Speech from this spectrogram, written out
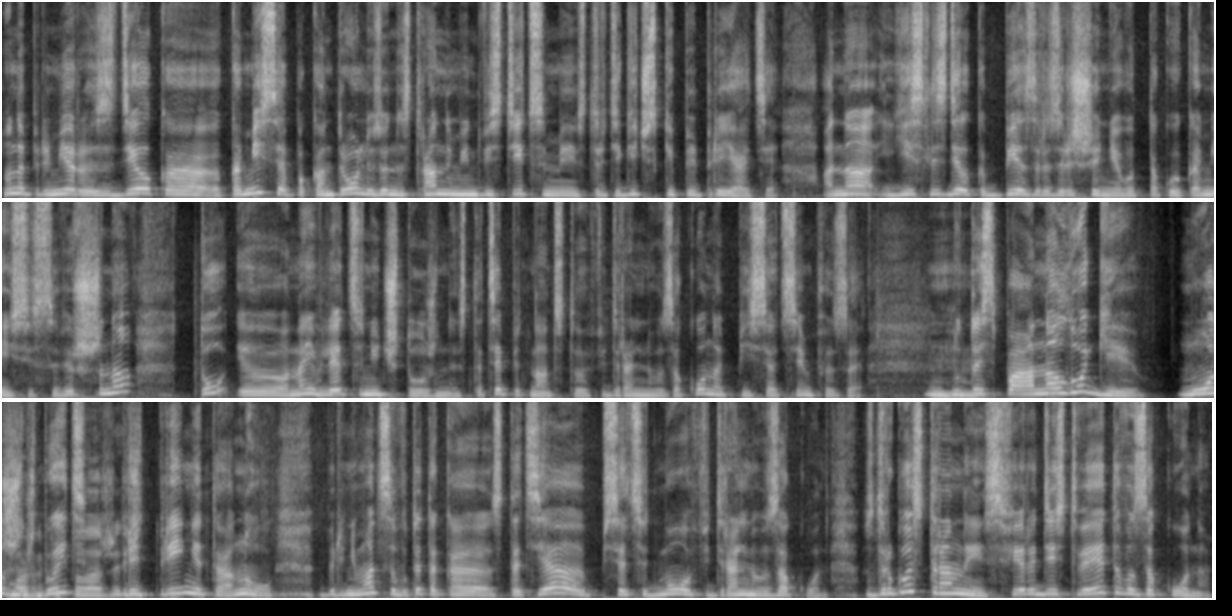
Ну, например, сделка, комиссия по контролю за иностранными инвестициями в стратегические предприятия. Она, если сделка без разрешения вот такой комиссии совершена, то э, она является ничтожной. Статья 15 Федерального закона 57 ФЗ. Угу. Ну, то есть по аналогии может Можно быть предпринята, ну, приниматься вот эта статья 57 Федерального закона. С другой стороны, сфера действия этого закона,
